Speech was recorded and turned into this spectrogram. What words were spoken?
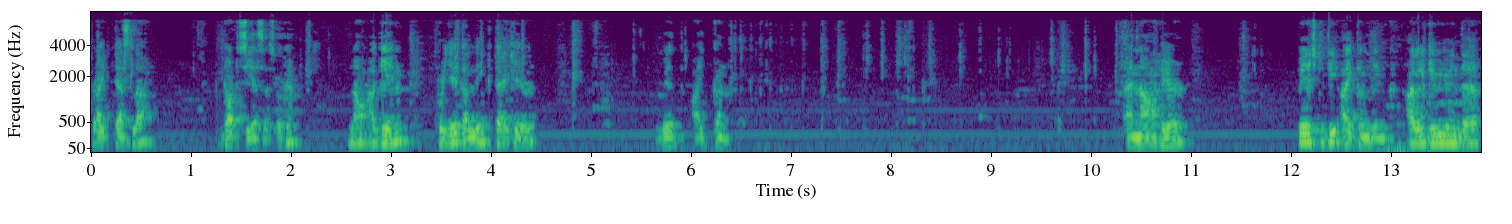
Write tesla dot css okay? Now again create a link tag here with icon. And now here paste the icon link. I will give you in the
